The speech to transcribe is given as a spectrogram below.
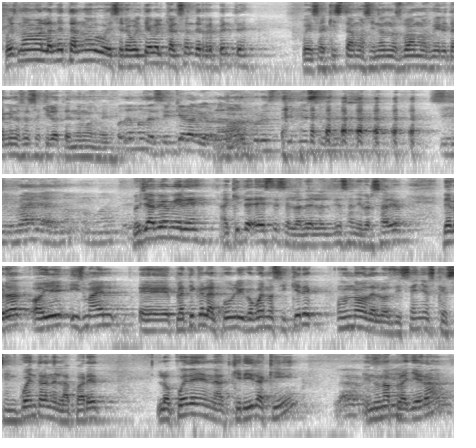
Pues no, la neta no, güey, se le volteaba el calzón de repente. Pues aquí estamos y no nos vamos, mire, también nosotros aquí lo tenemos, mire. Podemos decir que era violador, pero tiene sus, sus, rayas, ¿no? Como antes. Pues ya vio, mire, aquí este es el de los 10 aniversario. De verdad, oye, Ismael, eh, platícale al público. Bueno, si quiere uno de los diseños que se encuentran en la pared, ¿lo pueden adquirir aquí? Claro ¿En una playera?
